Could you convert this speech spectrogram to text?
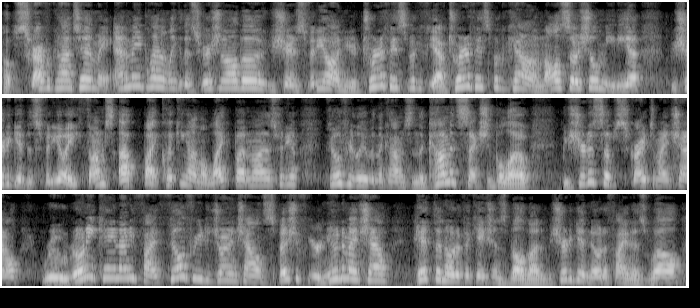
Help subscribe for content. My Anime Planet link in the description below. You share this video on your Twitter, Facebook. If you have Twitter, Facebook account, on all social media, be sure to give this video a thumbs up by clicking on the like button on this video. Feel free to leave in the comments in the comments section below. Be sure to subscribe to my channel, RuRoniK95. Feel free to join the channel, especially if you're new to my channel. Hit the notifications bell button. Be sure to get notified as well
